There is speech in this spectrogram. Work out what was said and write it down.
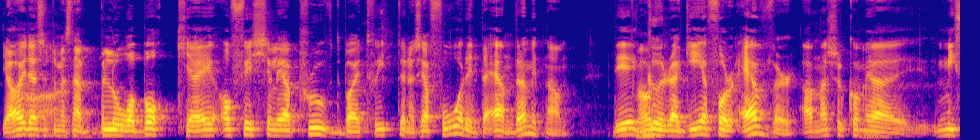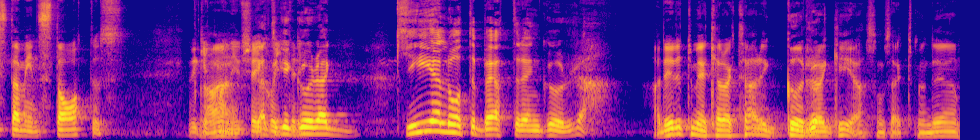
Jag har ju dessutom en sån här blå bock. Jag är officially approved by Twitter nu, så jag får inte ändra mitt namn. Det är Ja. Gurra G forever, annars så kommer jag mista min status. Vilket Ja, man i och för sig Jag tycker. Gurra G låter bättre än Gurra. Ja, det är lite mer karaktär i Gurra G som sagt. Men det...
